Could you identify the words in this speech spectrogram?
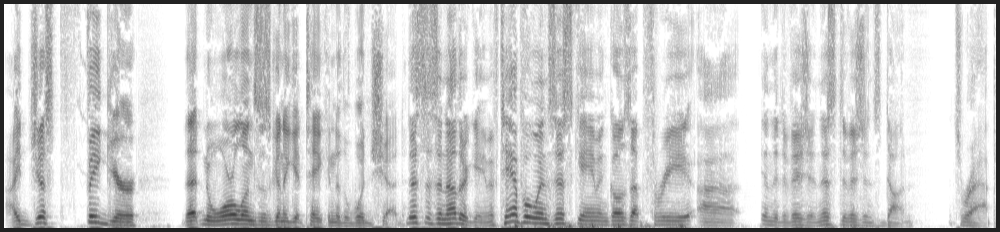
I just figure that New Orleans is going to get taken to the woodshed. this is another game. If Tampa wins this game and goes up three uh, in the division, this division's done. It's wrap.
